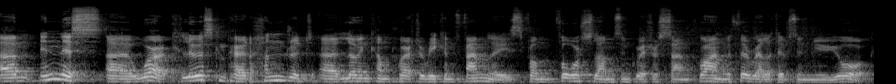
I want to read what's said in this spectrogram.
Um, in this uh, work, Lewis compared 100 uh, low income Puerto Rican families from four slums in Greater San Juan with their relatives in New York.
